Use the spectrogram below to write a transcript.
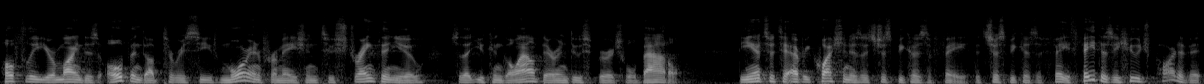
Hopefully, your mind is opened up to receive more information to strengthen you so that you can go out there and do spiritual battle. The answer to every question is it's just because of faith. It's just because of faith. Faith is a huge part of it,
